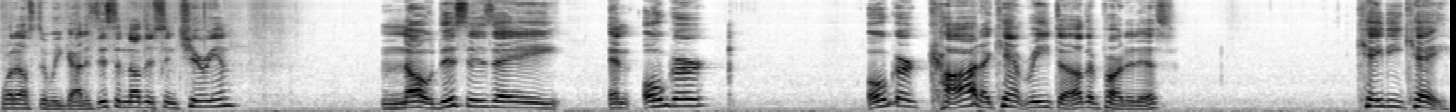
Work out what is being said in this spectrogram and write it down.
What else do we got? Is this another Centurion? No, this is a an ogre ogre cod. I can't read the other part of this. KDK.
